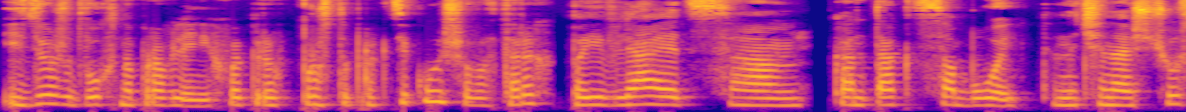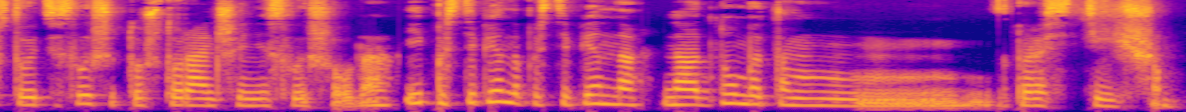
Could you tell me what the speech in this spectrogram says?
идешь в двух направлениях. Во-первых, просто практикуешь, а во-вторых, появляется контакт с собой. Ты начинаешь чувствовать и слышать то, что раньше не слышал. Да? И постепенно-постепенно на одном этом простейшем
